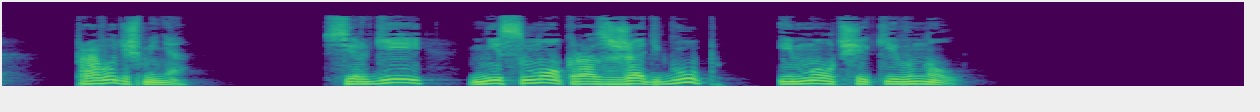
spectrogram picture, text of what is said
«Проводишь меня?» Сергей не смог разжать губ и молча кивнул.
